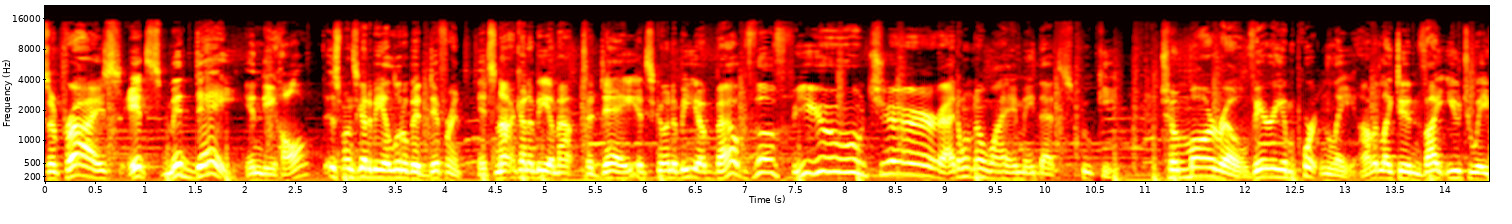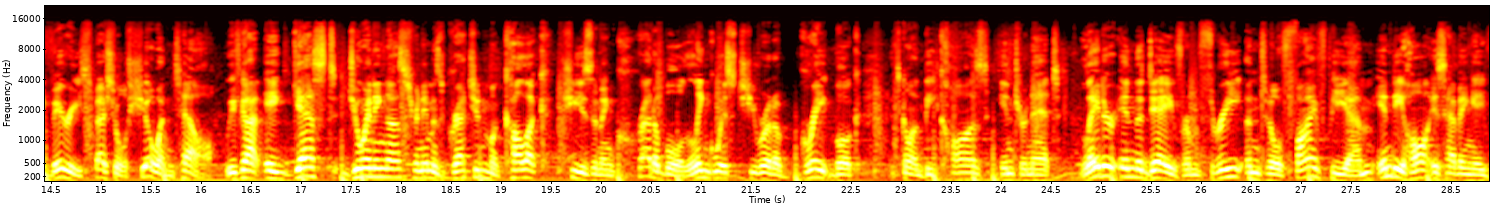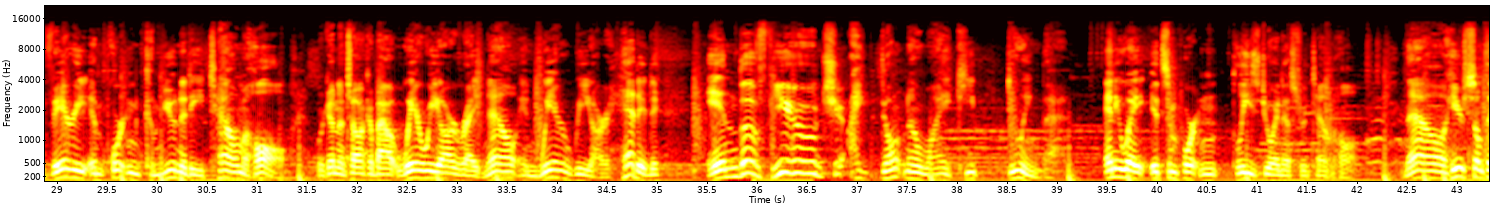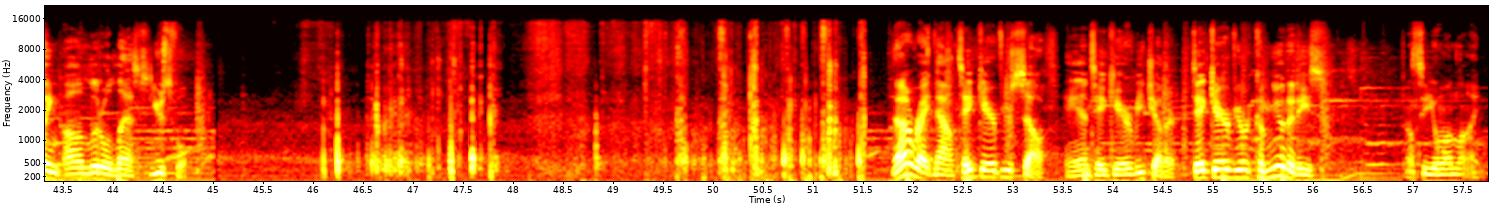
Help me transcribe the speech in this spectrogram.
Surprise! It's midday, Indy Hall. This one's to be a little bit different. It's not to be about today, it's to be about the future. I don't know why I made that spooky. Tomorrow, very importantly, I would like to invite you to a very special show and tell. We've got a guest joining us. Her name is Gretchen McCulloch. She is an incredible linguist. She wrote a great book. It's called Because Internet. Later in the day, from 3 until 5 p.m., Indy Hall is having a very important community town hall. We're going to talk about where we are right now and where we are headed in the future. I don't know why I keep doing that. Anyway, it's important. Please join us for Town Hall. Now, here's something a little less useful. All right, now take care of yourself and take care of each other. Take care of your communities. I'll see you online.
